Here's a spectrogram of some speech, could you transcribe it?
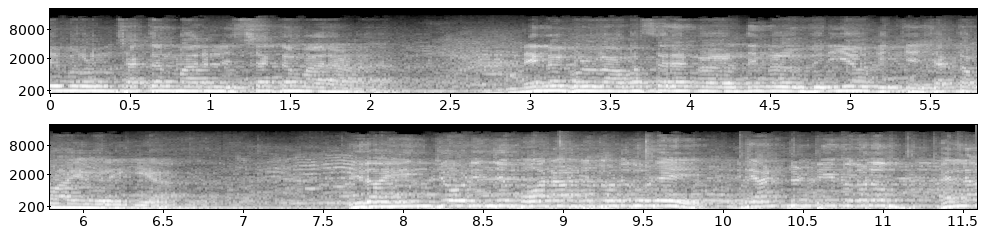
ടീമുകളും ശക്തന്മാരിൽ ശക്തന്മാരാണ്. നിങ്ങൾക്കുള്ള അവസരങ്ങൾ നിങ്ങൾ വിനിയോഗിച്ച് ശക്തമായി വലിക്കുക. ഇതാ ഇഞ്ചോടിഞ്ച് പോരാട്ടത്തോടുകൂടി രണ്ട് ടീമുകളും എല്ലാവരും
